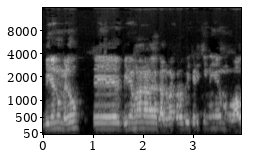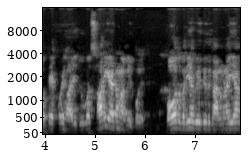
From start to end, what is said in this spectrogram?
ਵੀਰੇ ਨੂੰ ਮਿਲੋ ਤੇ ਵੀਰੇ ਹੁਣਾਂ ਨਾਲ ਗੱਲਬਾਤ ਕਰੋ ਵੀ ਜਿਹੜੀ ਚੀਜ਼ ਨਹੀਂ ਹੈ ਮੰਗਵਾਓ ਤੇ ਇੱਕ ਵਾਰੀ ਹਾਜ਼ਰੀ ਦਊਗਾ। ਸਾਰੀ ਆਈਟਮ ਆ ਵੀਰ ਕੋਲੇ। ਬਹੁਤ ਵਧੀਆ ਵੀਰ ਦੀ ਦੁਕਾਨ ਬਣਾਈ ਆ।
